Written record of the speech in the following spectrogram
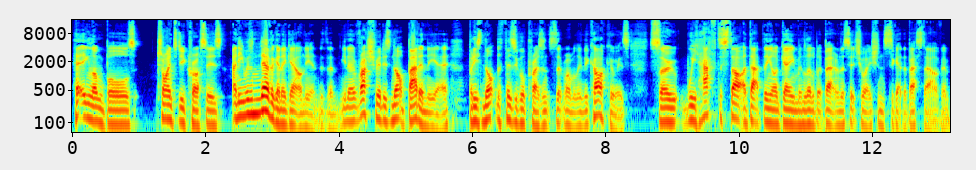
hitting long balls, trying to do crosses, and he was never going to get on the end of them. You know, Rashford is not bad in the air, but he's not the physical presence that Romelu Lukaku is. So we have to start adapting our game a little bit better in the situations to get the best out of him.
